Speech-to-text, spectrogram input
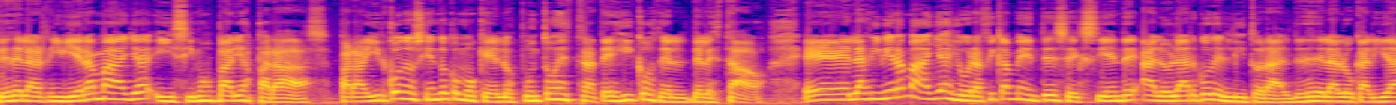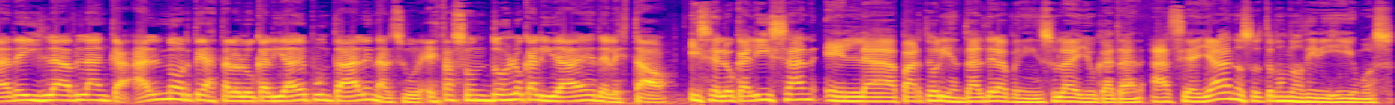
desde la Riviera Maya e hicimos varias paradas para ir conociendo como que los puntos estratégicos del, estado. Eh, la Riviera Maya geográficamente se extiende a lo largo del litoral, desde la localidad de Isla Blanca al norte hasta la localidad de Punta Allen al sur. Estas son dos localidades del estado y se localizan en la parte oriental de la península de Yucatán. Hacia allá nosotros nos dirigimos.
